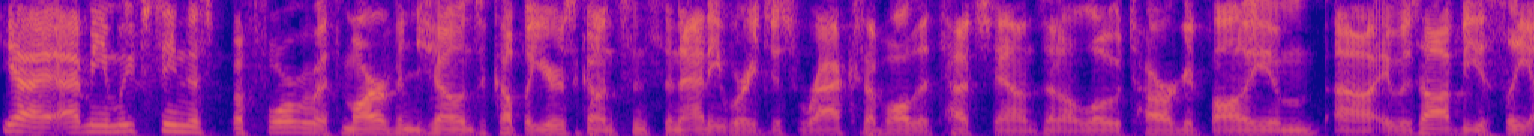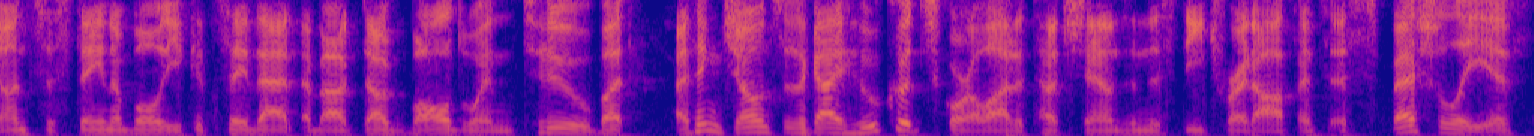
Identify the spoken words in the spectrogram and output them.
Yeah, I mean, we've seen this before with Marvin Jones a couple years ago in Cincinnati, where he just racks up all the touchdowns in a low target volume. Uh, it was obviously unsustainable. You could say that about Doug Baldwin too, but I think Jones is a guy who could score a lot of touchdowns in this Detroit offense, especially if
